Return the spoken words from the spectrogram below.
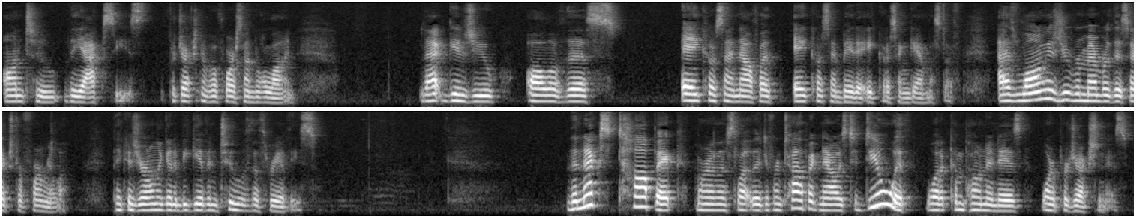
onto the axes, projection of a force onto a line. That gives you all of this a cosine alpha, A cosine beta, A cosine gamma stuff. As long as you remember this extra formula, because you're only going to be given two of the three of these. The next topic, we're on a slightly different topic now, is to deal with what a component is, what a projection is.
